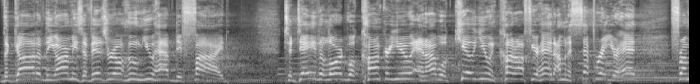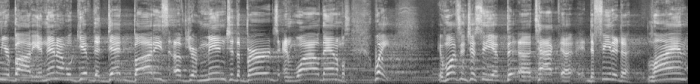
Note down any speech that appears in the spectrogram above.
the God of the armies of Israel, whom you have defied. Today the Lord will conquer you, and I will kill you and cut off your head. I'm to separate your head from your body, and then I will give the dead bodies of your men to the birds and wild animals. Wait, it wasn't just the uh, attack, uh, defeated a lion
